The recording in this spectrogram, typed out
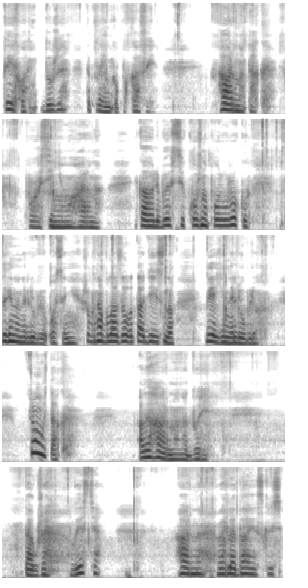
тихо, дуже тепленько показує. Гарно так, по осінньому гарно. Яка люблю всі кожну пору року, все рівно не люблю осені. Щоб вона була золота, дійсно, ну я її не люблю. Чомусь так. Але гарно на дворі. Так вже листя гарно виглядає скрізь.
